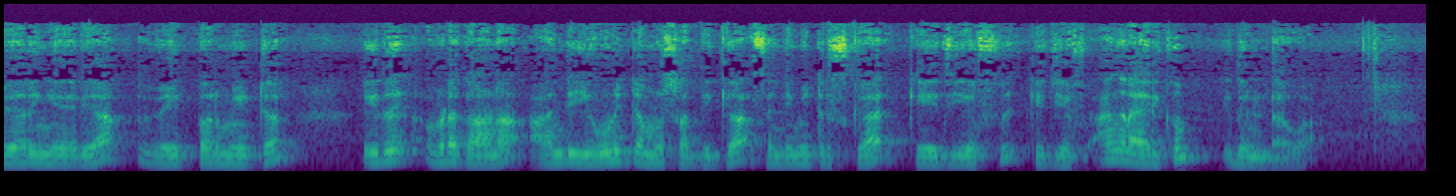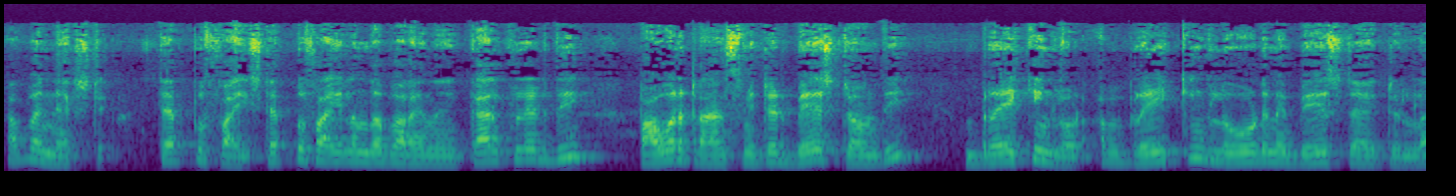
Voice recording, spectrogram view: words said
Bearing area weight per metre ഇത് ഇവിടെ കാണാം. അതിന്റെ യൂണിറ്റ് നമ്മൾ ശ്രദ്ധിക്കുക. Centimetre square K G F K G F അങ്ങനെ ആയിരിക്കും ഇത് ഉണ്ടാവുക അപ്പൊ next step five step five എന്താ പറയുന്നത്? Calculate the power transmitted based on the breaking load അപ്പൊ ബ്രേക്കിംഗ് ലോഡിനെ ബേസ്ഡ് ആയിട്ടുള്ള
